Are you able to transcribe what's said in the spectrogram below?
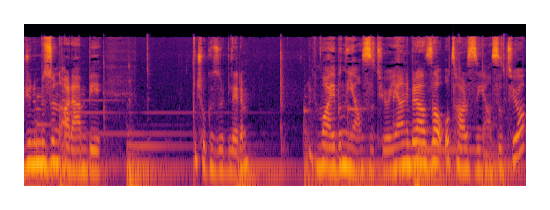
günümüzün R&B çok özür dilerim vibe'ını yansıtıyor. Yani biraz daha o tarzı yansıtıyor.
